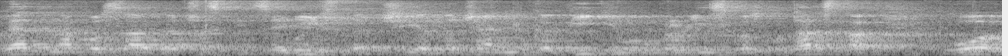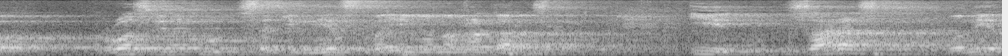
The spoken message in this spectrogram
введена посада чи спеціаліста, чи начальника відділу управлінського господарства по розвитку садівництва і виноградарства. І зараз вони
